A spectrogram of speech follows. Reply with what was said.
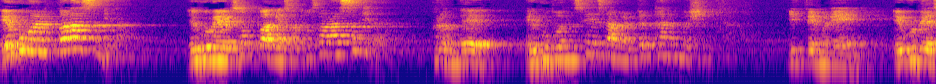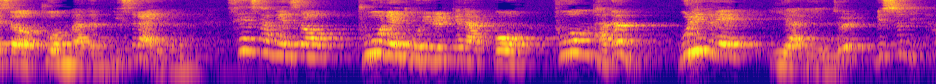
애굽을 떠났습니다. 애굽의 속박에서 벗어났습니다. 그런데 애굽은 세상을 뜻하는 것입니다. 이 때문에 애굽에서 구원받은 이스라엘은 세상에서 구원의 도리를 깨닫고 구원받은 우리들의 이야기인 줄 믿습니다.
